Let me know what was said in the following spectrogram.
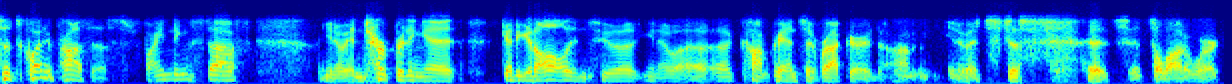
So it's quite a process, finding stuff, you know, interpreting it, getting it all into a, you know, a, a comprehensive record. Um, you know, it's just, it's, it's a lot of work.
